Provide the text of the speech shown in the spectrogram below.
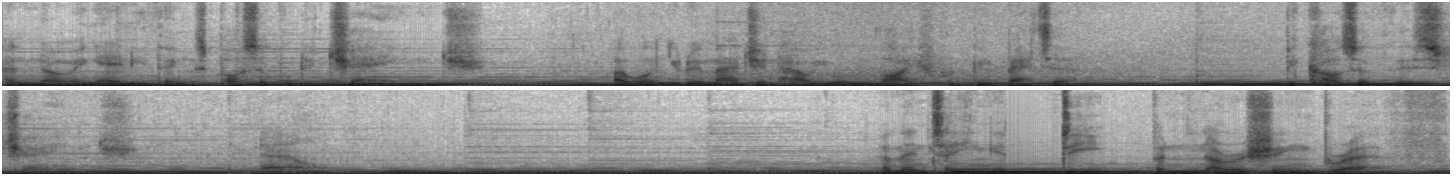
And knowing anything's possible to change, I want you to imagine how your life would be better because of this change now. And then taking a deep and nourishing breath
